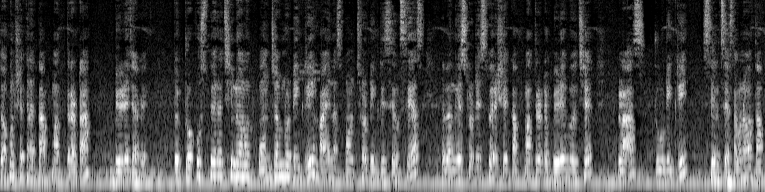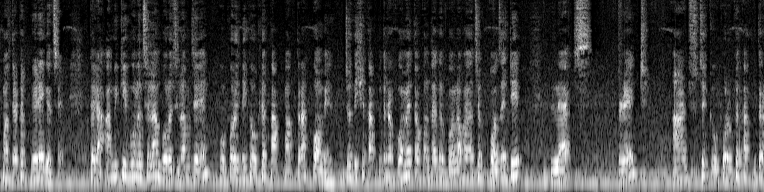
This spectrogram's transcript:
তখন সেখানে তাপমাত্রাটা বেড়ে যাবে। তো ট্রোপোস্ফিয়ারে ছিল আমার পঞ্চান্ন ডিগ্রি মাইনাস পঞ্চান্ন ডিগ্রি সেলসিয়াস এবং স্ট্রোটোস্ফিয়ারে সেই তাপমাত্রাটা বেড়ে হয়েছে প্লাস টু ডিগ্রি সেলসিয়াস। মানে আমার তাপমাত্রাটা বেড়ে গেছে। তাহলে আমি কি বলেছিলাম? বলেছিলাম যে উপরের দিকে উঠলে তাপমাত্রা কমে। যদি সে তাপমাত্রা কমে, তখন তাকে বলা হয় হচ্ছে পজিটিভ ল্যাপস রেট আর হচ্ছে কি, উপর উঠে তাপমাত্রা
